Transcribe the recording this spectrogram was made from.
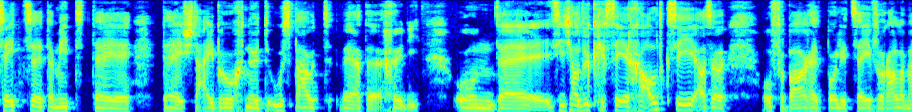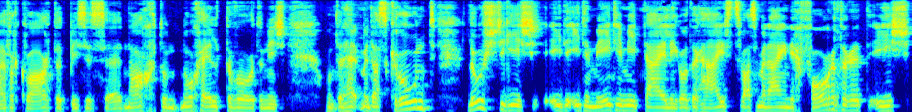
besetzen, damit der, der Steinbruch nicht ausgebaut werden könne. Und äh, es ist halt wirklich sehr kalt gewesen. Also offenbar hat die Polizei vor allem einfach gewartet, bis es äh, Nacht und noch älter geworden ist. Und dann hat man das Grund. Lustig ist in, in der Medienmitteilung oder heißt was man eigentlich fordert, ist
